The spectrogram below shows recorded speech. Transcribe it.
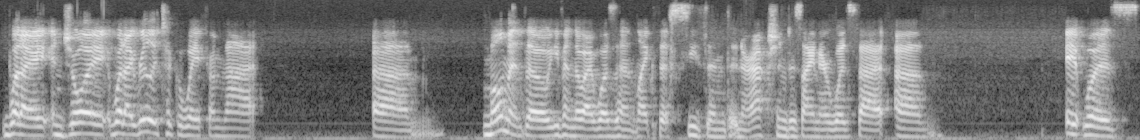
what I enjoy, what I really took away from that um, moment though even though i wasn't like this seasoned interaction designer was that um, it was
